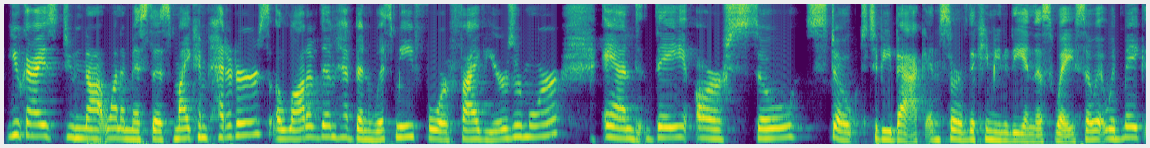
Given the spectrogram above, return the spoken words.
You guys do not want to miss this. My competitors, a lot of them have been with me for five years or more, and they are so stoked to be back and serve the community in this way. So it would make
